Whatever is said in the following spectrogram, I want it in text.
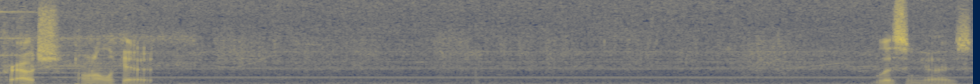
Crouch? I want to look at it. Listen, guys.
